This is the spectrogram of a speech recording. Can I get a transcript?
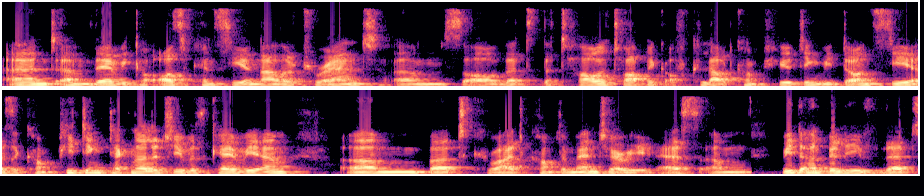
And um, there we also can see another trend. Um, so that the whole topic of cloud computing we don't see as a competing technology with KVM, um, but quite complementary as um, we don't believe that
